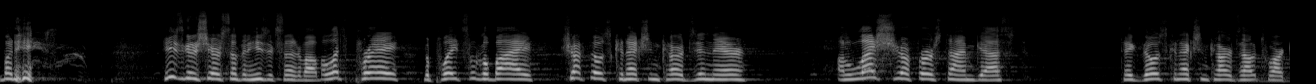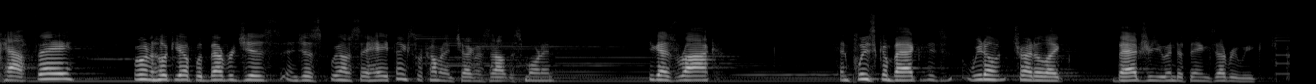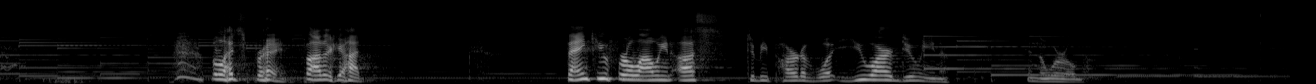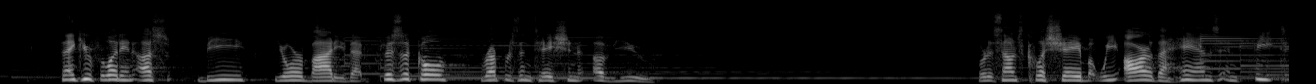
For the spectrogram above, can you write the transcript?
But he's he's going to share something he's excited about. But let's pray. The plates will go by. Chuck those connection cards in there. Unless you're a first time guest, take those connection cards out to our cafe. We want to hook you up with beverages and just, we want to say, hey, thanks for coming and checking us out this morning. You guys rock. And please come back. It's, we don't try to like badger you into things every week. but let's pray. Father God, thank you for allowing us to be part of what you are doing in the world. Thank you for letting us be your body, that physical representation of you. Lord, it sounds cliche, but we are the hands and feet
